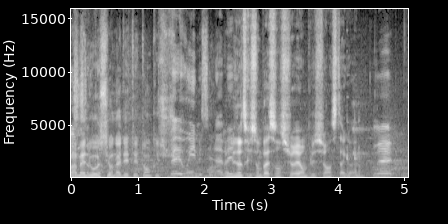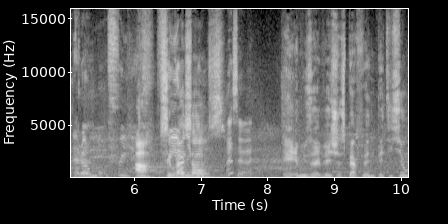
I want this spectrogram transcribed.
Ah, mais nous encore. aussi, on a des tétons qui Mais oui, mais c'est la Mais les nôtres, ils sont pas censurés en plus sur Instagram. Ouais. Alors, mon free. Ah, c'est vrai ça. Ouais, c'est vrai. Et vous avez, j'espère, fait une pétition.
